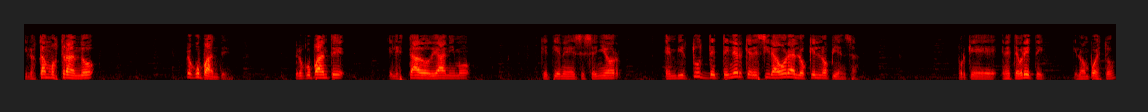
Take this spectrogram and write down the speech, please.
y lo están mostrando preocupante preocupante el estado de ánimo que tiene ese señor en virtud de tener que decir ahora lo que él no piensa. Porque en este brete que lo han puesto,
